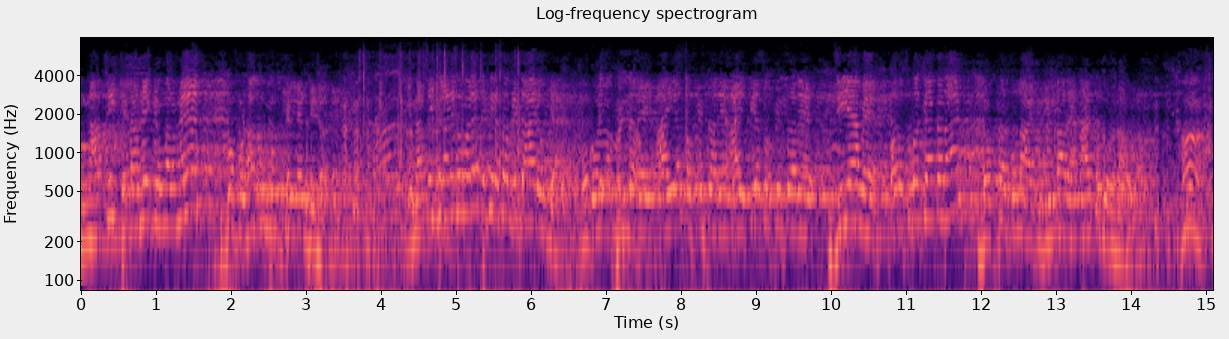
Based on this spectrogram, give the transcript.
नाती खिलाने की उम्र में वो बुढ़ा लोग खुद खेलने नहीं जाते। नाती खिलाने को है देखिए सब रिटायर हो गया है। कोई ऑफिसर है आईएएस ऑफिसर है आईपीएस ऑफिसर है जीएम है और उसको क्या करना है? डॉक्टर बोला है कि ज़िंदा रहना है तो दौड़ना होगा। हाँ।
